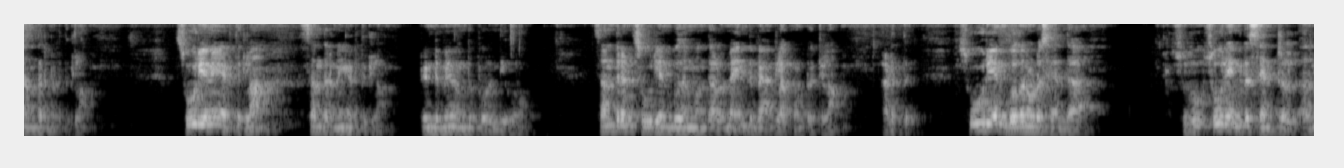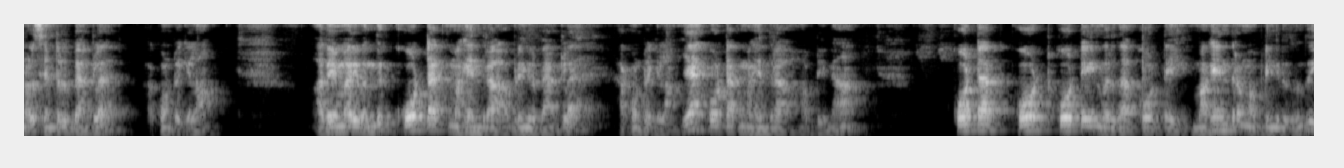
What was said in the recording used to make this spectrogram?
சந்திரன் எடுத்துக்கலாம். சூரியனையும் எடுத்துக்கலாம். சந்திரனையும் எடுத்துக்கலாம். ரெண்டுமே வந்து பொருந்தி வரும். சந்திரன் சூரியன் புதன் வந்தாலுமே இந்த பேங்க்கில் அக்கௌண்ட் வைக்கலாம். அடுத்து சூரியன் புதனோட சேர்ந்தா சூ சூரியங்கிறது சென்ட்ரல் அதனால் சென்ட்ரல் பேங்க்கில் அக்கௌண்ட் வைக்கலாம். அதே மாதிரி வந்து கோட்டாக் மகேந்திரா அப்படிங்கிற பேங்க்கில் அக்கௌண்ட் வைக்கலாம். ஏன் கோட்டாக் மகேந்திரா அப்படின்னா கோட்டாக் கோட் கோட்டைன்னு வருதா? கோட்டை மகேந்திரம் அப்படிங்கிறது வந்து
